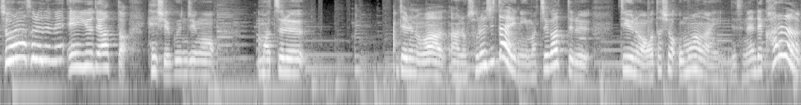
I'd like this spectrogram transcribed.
それはそれでね英雄であった兵士や軍人を祀るってるのはあのそれ自体に間違ってるっていうのは私は思わないんですね。で彼ら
